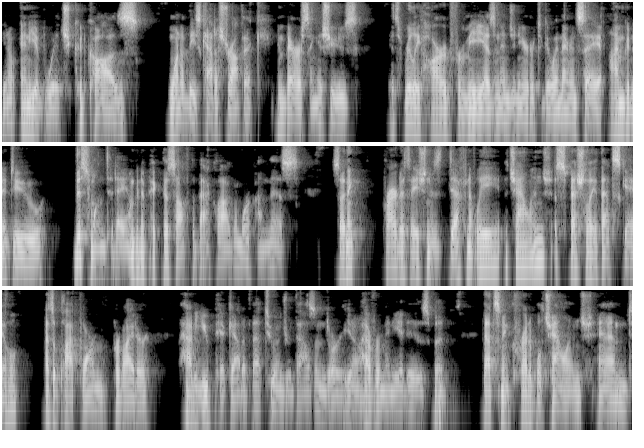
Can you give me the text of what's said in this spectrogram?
you know, any of which could cause one of these catastrophic, embarrassing issues, it's really hard for me as an engineer to go in there and say, I'm going to do this one today. I'm going to pick this off the backlog and work on this. So I think prioritization is definitely a challenge, especially at that scale. As a platform provider, how do you pick out of that 200,000 or, you know, however many it is? But that's an incredible challenge. And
